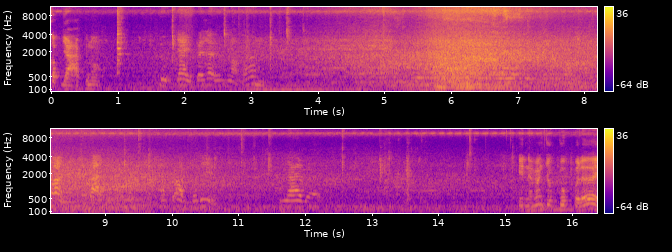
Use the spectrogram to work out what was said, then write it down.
กับอยากพี่น้องจุใจไปเลยพี่น้องเอ้อืยมบ้านแม่บ้านเอาก่อนพอดีได้แบบ กินให้มันจุกๆไปเลย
